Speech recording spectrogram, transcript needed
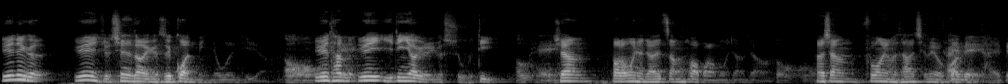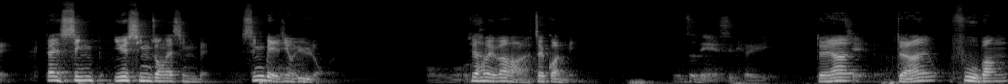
因为那个因为有牵扯到一个是冠名的问题啊，哦，因为他们因为一定要有一个属地，OK，像宝龙梦想家是彰化宝龙梦想家，哦，那像富邦勇士它前面有冠名台北台北，但新因为新庄在新北，新北已经有玉龙了，哦所以他没办法再冠名。嗯这点也是可以对，那理解的。对啊，富邦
